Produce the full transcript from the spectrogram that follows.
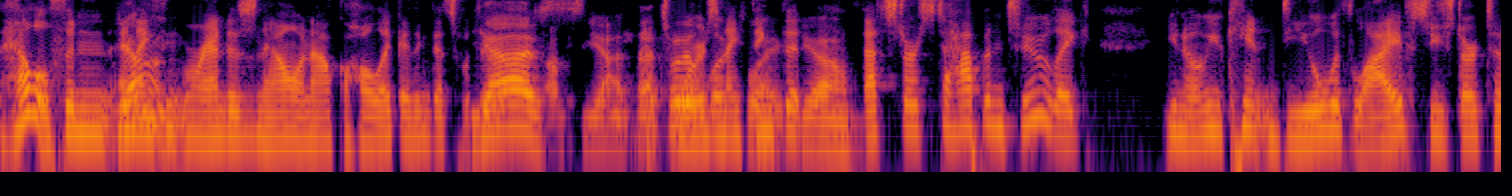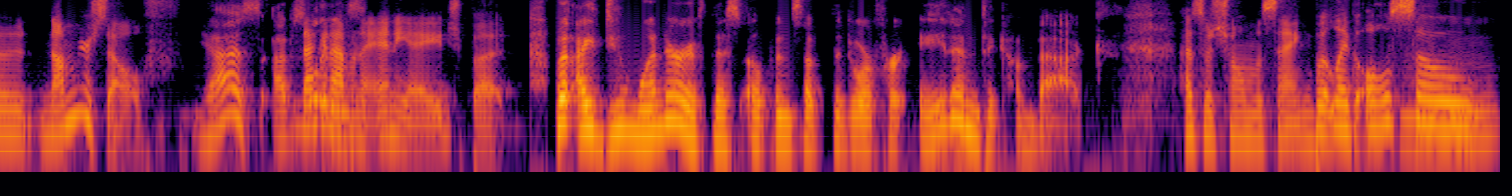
health. And and I Yeah. think Miranda's now an alcoholic. I think that's what yes obviously yeah that's what it towards. looks and I think like. that yeah that starts to happen too. Like, you know, you can't deal with life. So you start to numb yourself. yes absolutely. That can happen at any age, but but i do wonder if this opens up the door for Aidan to come back that's what Sean was saying. But like also Mhm.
